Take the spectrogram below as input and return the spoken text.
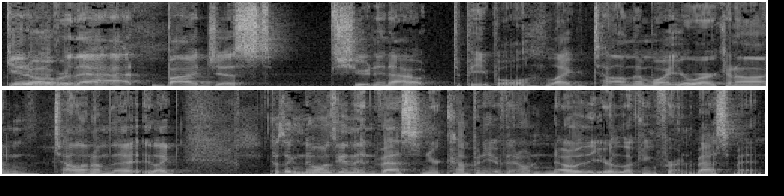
get over that by just shooting it out to people, like telling them what you're working on, telling them that, like, because like no one's going to invest in your company if they don't know that you're looking for investment.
